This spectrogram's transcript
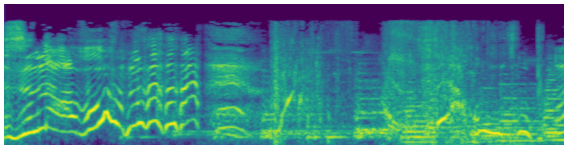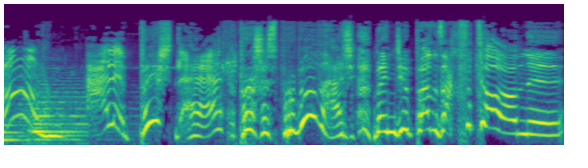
Znowu? Mm, ale pyszne! Proszę spróbować! Będzie pan zachwycony!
